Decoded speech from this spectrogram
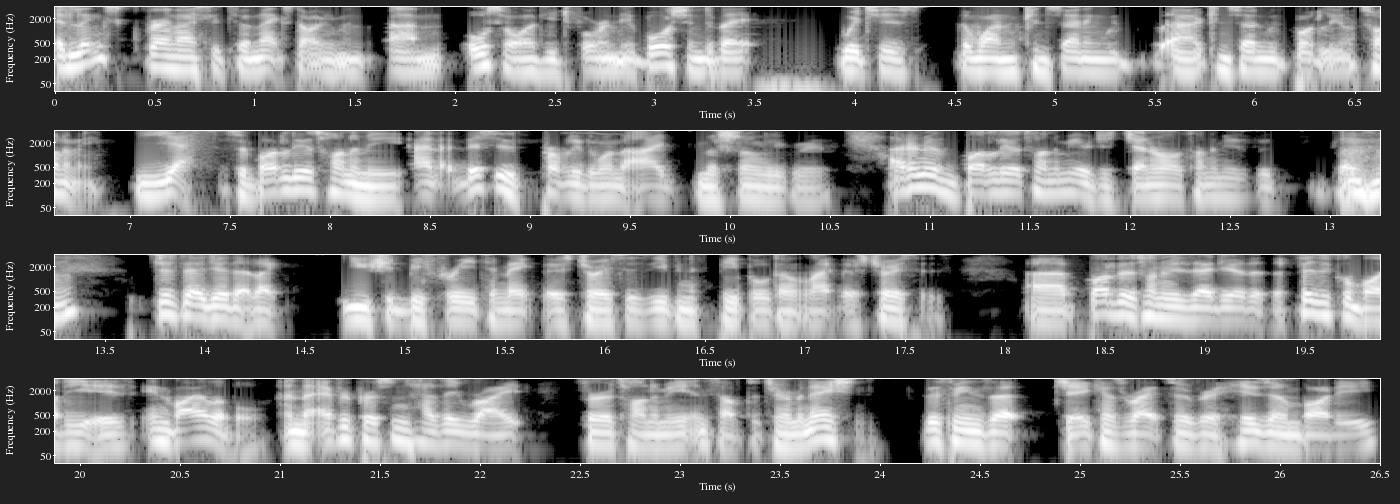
It links very nicely to the next argument, um, also argued for in the abortion debate, which is the one concerning with uh, concerned with bodily autonomy. Yes. So bodily autonomy, and this is probably the one that I most strongly agree with. I don't know if bodily autonomy or just general autonomy is the like, Mhm. just the idea that like you should be free to make those choices even if people don't like those choices. Uh, bodily autonomy is the idea that the physical body is inviolable and that every person has a right for autonomy and self-determination. This means that Jake has rights over his own body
